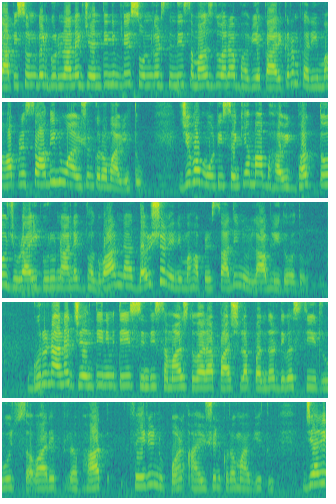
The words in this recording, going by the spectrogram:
તાપી સોનગઢ ગુરુ નાનક જયંતિ નિમિત્તે સોનગઢ સિંધી સમાજ દ્વારા ભવ્ય કાર્યક્રમ કરી મહાપ્રસાદીનું આયોજન કરવામાં આવ્યું હતું. જેમાં મોટી સંખ્યામાં ભાવિક ભક્તો જોડાઈ ગુરુ નાનક ભગવાનના દર્શન અને મહાપ્રસાદીનો લાભ લીધો હતો. ગુરુ નાનક જયંતિ નિમિત્તે સિંધી સમાજ દ્વારા પાછલા પંદર દિવસથી રોજ સવારે પ્રભાત ફેરીનું પણ આયોજન કરવામાં આવ્યું હતું. જ્યારે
